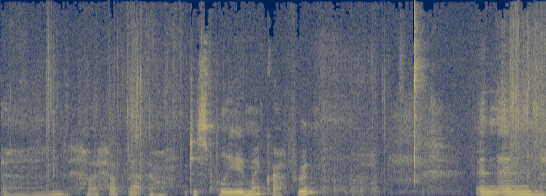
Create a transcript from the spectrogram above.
And I have that display in my craft room. And then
